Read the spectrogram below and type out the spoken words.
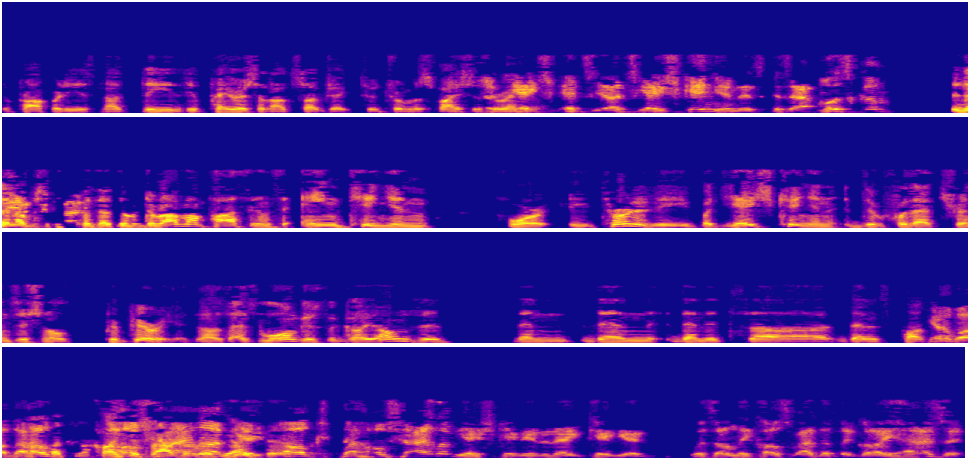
the property is not the the payers are not subject to trumas spices or anything. It's, it's Yesh Kenyan. Is, is that Muslim? No, no, but the, the, the Rambam passes ain't Kenyan for eternity, but Yesh Kenyan for that transitional period. As long as the guy owns it, then then then it's uh then it's part. Yeah, well, the whole, But the whole Machlekes Rabban Shiloh of Rav Yesh, Yosef- oh, the whole Shiloh of Yesh Kenyan and was only close by that the guy has it.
